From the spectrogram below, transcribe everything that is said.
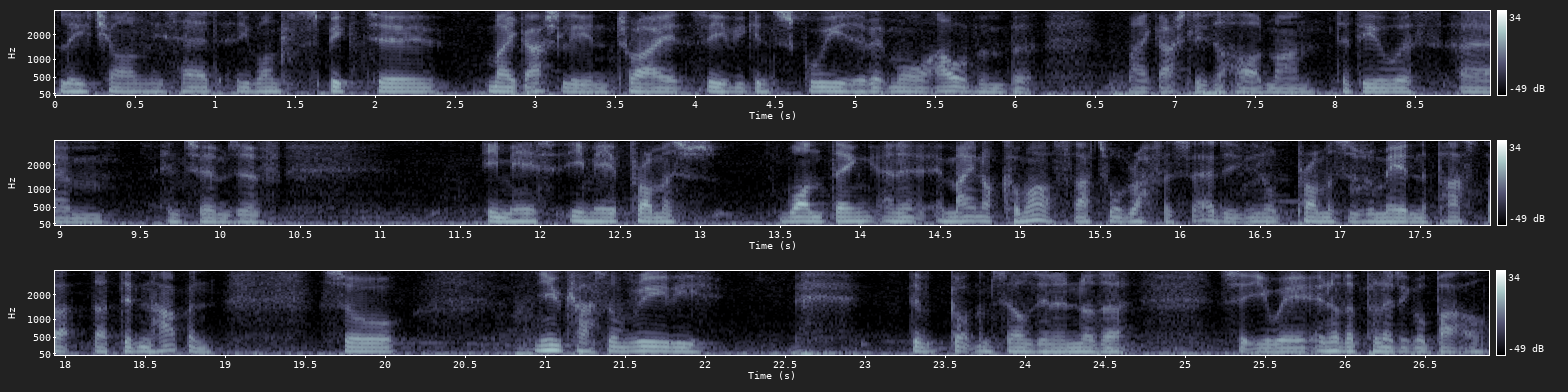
Lee Charnley's head, and he wants to speak to Mike Ashley and try and see if he can squeeze a bit more out of him. But Mike Ashley's a hard man to deal with um, in terms of he may he may promise one thing and it, it might not come off. That's what Rafa said. You know, promises were made in the past that that didn't happen. So Newcastle really they've got themselves in another situation, another political battle,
